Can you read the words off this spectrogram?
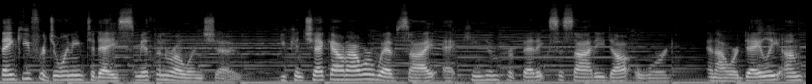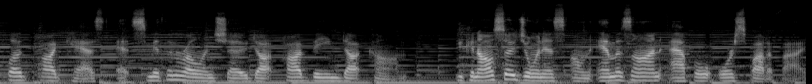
Thank you for joining today's Smith and Rowland Show. You can check out our website at kingdompropheticsociety.org and our daily unplugged podcast at smithandrolandshow.podbean.com. You can also join us on Amazon, Apple, or Spotify.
